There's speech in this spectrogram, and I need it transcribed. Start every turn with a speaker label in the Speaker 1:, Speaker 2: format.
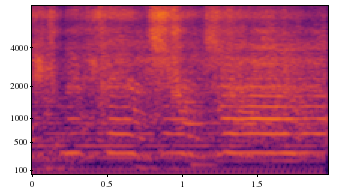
Speaker 1: alone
